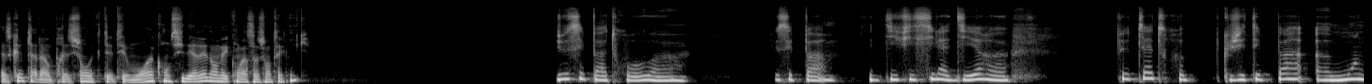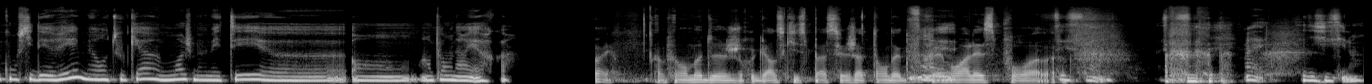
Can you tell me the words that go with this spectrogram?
est-ce que tu as l'impression que tu étais moins considéré dans les conversations techniques? Je sais pas trop. Euh, je sais pas. C'est difficile à dire. Euh, peut-être que j'étais pas moins considérée, mais en tout cas, moi, je me mettais en, un peu en arrière, quoi. Ouais, un peu en mode je regarde ce qui se passe et j'attends d'être vraiment à l'aise pour. C'est ça. ouais, c'est difficile. Hein.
